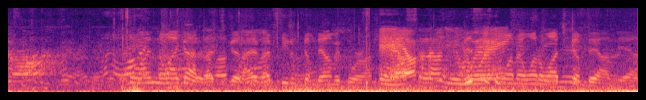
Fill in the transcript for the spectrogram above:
No, I, no, I got it. That's good. I've, I've seen him come down before. Okay, I'll send you This is the one I want to watch come down. Yeah.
